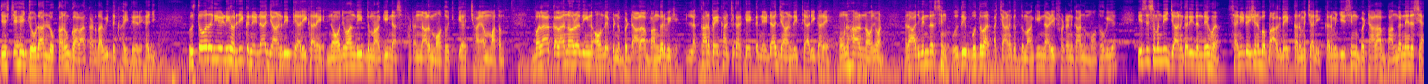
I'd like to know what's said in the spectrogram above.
ਜਿਸ 'ਚ ਇਹ ਜੋੜਾ ਲੋਕਾਂ ਨੂੰ ਗਾਲਾਂ ਕੱਢਦਾ ਵੀ ਦਿਖਾਈ ਦੇ ਰਿਹਾ ਹੈ ਜੀ। ਉਸ ਤੋਂ ਬਾਅਦ ਅਗਲੀ ਲੇਡੀ ਹੋਰ ਜੀ ਕੈਨੇਡਾ ਜਾਣ ਦੀ ਤਿਆਰੀ ਕਰੇ ਨੌਜਵਾਨ ਦੀ ਦਿਮਾਗੀ ਨਸ ਫਟਣ ਨਾਲ ਮੌਤ ਹੋ ਚੁੱਕੀ ਹੈ ਛਾਇਆ ਮਾਤਮ। ਬਲਾ ਕਲਾਨੌਰ ਅਧੀਨ ਆਉਂਦੇ ਪਿੰਡ ਬਡਾਲਾ ਬਾਂਗਰ ਵਿਖੇ ਲੱਖਾਂ ਰੁਪਏ ਖਰਚ ਕਰਕੇ ਕੈਨੇਡਾ ਜਾਣ ਦੀ ਤਿਆਰੀ ਕਰੇ ਹੋਣਹਾਰ ਨੌਜਵਾਨ ਰਾਜਵਿੰਦਰ ਸਿੰਘ ਉਸ ਦੀ ਬੁੱਧਵਾਰ ਅਚਾਨਕ ਦਿਮਾਗੀ ਨਾੜੀ ਫਟਣ ਕਾਰਨ ਮੌਤ ਹੋ ਗਈ ਹੈ। ਇਸ ਸੰਬੰਧੀ ਜਾਣਕਾਰੀ ਦਿੰਦੇ ਹੋਇਆ ਸੈਨੀਟੇਸ਼ਨ ਵਿਭਾਗ ਦੇ ਕਰਮਚਾਰੀ ਕਰਮਜੀਤ ਸਿੰਘ ਬਟਾਲਾ ਬਾਂਗਰ ਨੇ ਦੱਸਿਆ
